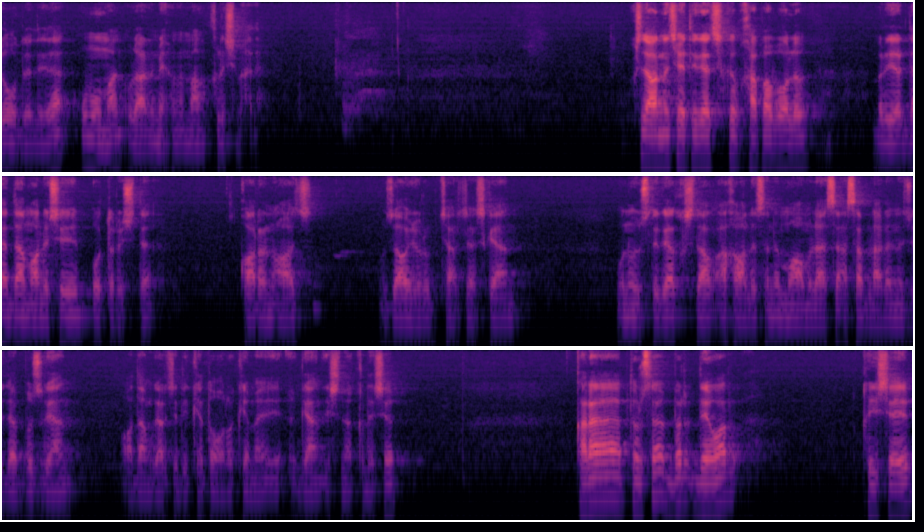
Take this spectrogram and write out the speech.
yo'q dedida umuman ularni mehmon qilishmadi. Qishloqni chetiga chiqib xafa bo'lib bir yerda dam olishib o'tirishdi. Qorin och uzoq yurib charchashgan uni ustiga qishloq aholisini muomalasi asablarini juda buzgan odamgarchilikka to'g'ri kelmagan ishni qilishib qarab tursa bir devor qiyshayib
